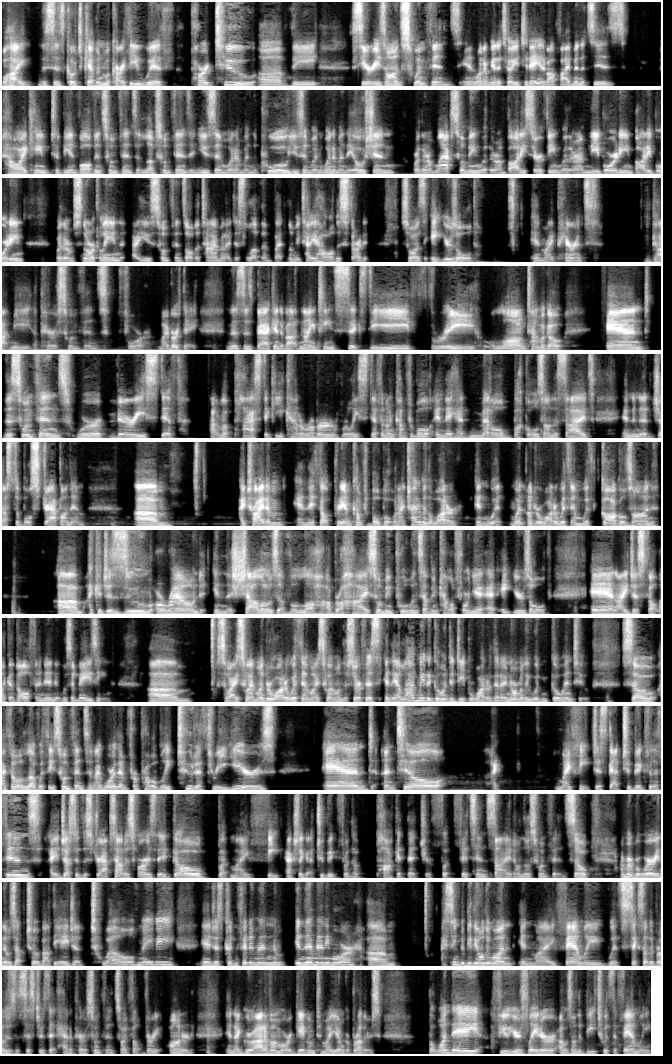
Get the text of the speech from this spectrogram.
Well, hi, this is Coach Kevin McCarthy with part two of the series on swim fins. And what I'm going to tell you today in about five minutes is how I came to be involved in swim fins and love swim fins and use them when I'm in the pool, use them when, when I'm in the ocean, whether I'm lap swimming, whether I'm body surfing, whether I'm knee boarding, body boarding, whether I'm snorkeling. I use swim fins all the time and I just love them. But let me tell you how all this started. So I was eight years old and my parents got me a pair of swim fins for my birthday. And this is back in about 1963, a long time ago. And the swim fins were very stiff, out of a plasticky kind of rubber, really stiff and uncomfortable. And they had metal buckles on the sides and an adjustable strap on them. Um, I tried them and they felt pretty uncomfortable, but when I tried them in the water, and went, went underwater with them with goggles on, um, I could just zoom around in the shallows of the La Habra High swimming pool in Southern California at eight years old. And I just felt like a dolphin and it was amazing. Um, so I swam underwater with them, I swam on the surface, and they allowed me to go into deeper water that I normally wouldn't go into. So I fell in love with these swim fins and I wore them for probably two to three years. And until my feet just got too big for the fins. I adjusted the straps out as far as they'd go, but my feet actually got too big for the pocket that your foot fits inside on those swim fins. So I remember wearing those up to about the age of 12 maybe, and just couldn't fit them in, in them anymore. Um, I seemed to be the only one in my family with six other brothers and sisters that had a pair of swim fins. So I felt very honored and I grew out of them or gave them to my younger brothers. But one day, a few years later, I was on the beach with the family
